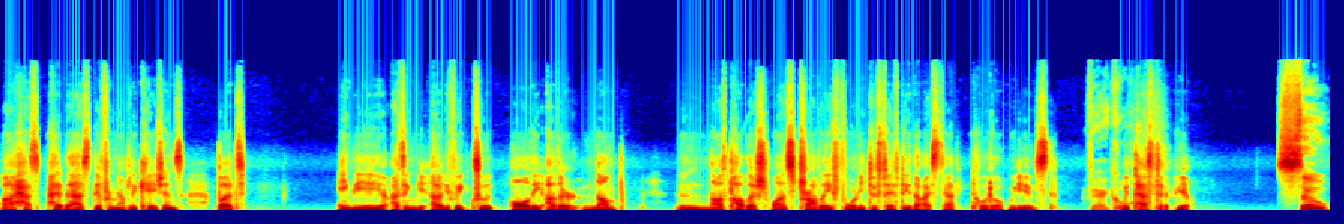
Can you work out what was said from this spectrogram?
uh, has has different applications, but in the I think uh, if we include all the other non not published ones, probably forty to fifty dyes that total we used. Very cool. We tested, yeah. So,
